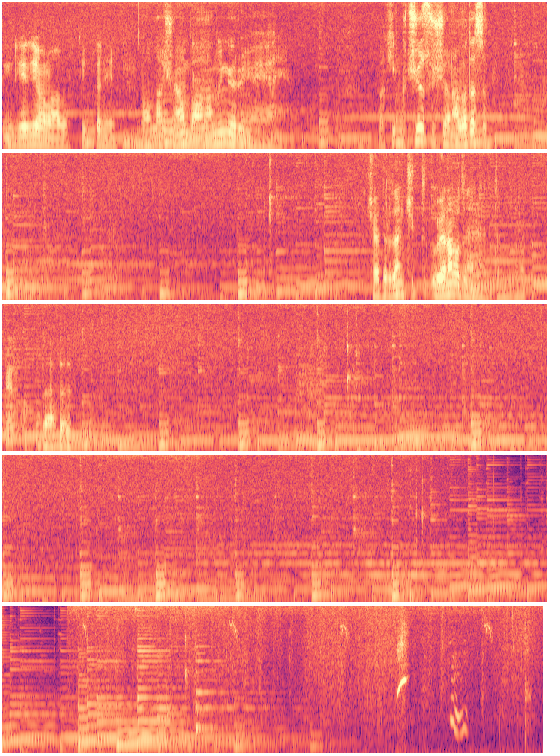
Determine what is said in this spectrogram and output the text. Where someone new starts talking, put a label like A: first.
A: Geliyorum abi. Yükleniyor.
B: Vallahi şu an bağlandın görünüyor yani. Bakayım uçuyorsun şu an havadasın. Çadırdan çıktın uyanamadın herhalde tam olarak.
